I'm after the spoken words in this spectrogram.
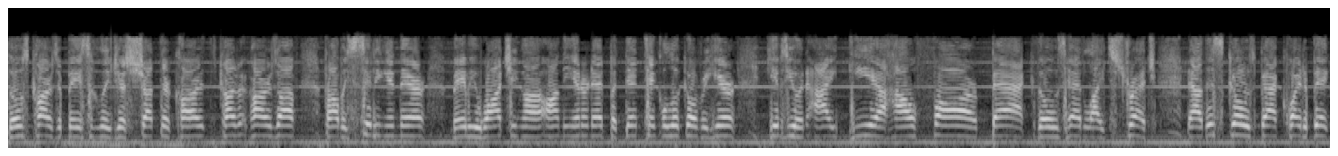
Those cars are basically just shut their car, car cars off, probably sitting in there, maybe watching uh, on the internet. But then take a look over here, gives you an idea how far back back those headlights stretch. Now this goes back quite a bit.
